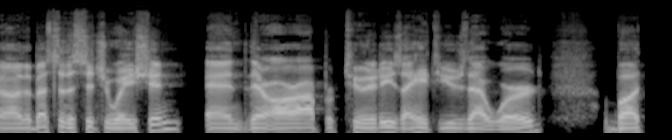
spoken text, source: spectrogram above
uh, the best of the situation, and there are opportunities. I hate to use that word, but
